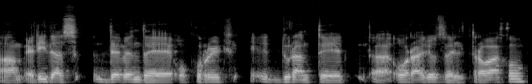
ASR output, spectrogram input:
um, heridas deben de ocurrir eh, durante uh, horarios del trabajo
